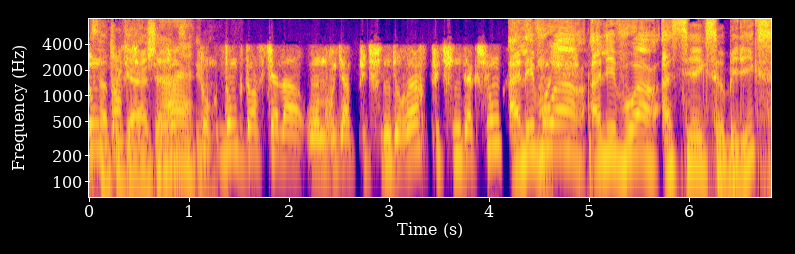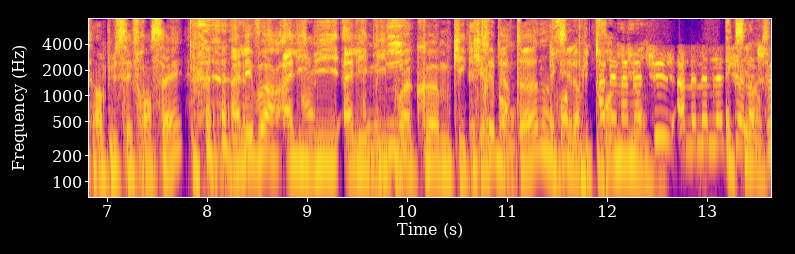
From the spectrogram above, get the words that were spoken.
C'est un dans truc ce- à. Ouais. Scream. donc, donc, dans ce cas-là, on ne regarde plus de films d'horreur, plus de films d'action. Allez Moi, voir, allez voir Astérix et Obélix. En plus, c'est français. allez voir Alibi, alibi.com qui, qui Très bon. cartonne. Excellent. Plus de Ah, 3 mais même millions. là-dessus, ah, mais même là-dessus. Je,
